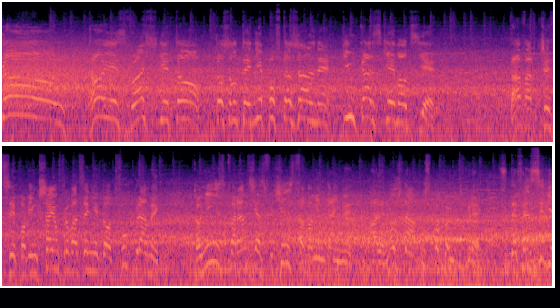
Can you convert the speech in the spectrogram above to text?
Gol! To jest właśnie to! To są te niepowtarzalne piłkarskie emocje. Bawarczycy powiększają prowadzenie do dwóch bramek. To nie jest gwarancja zwycięstwa, pamiętajmy, ale można uspokoić grę. W defensywie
